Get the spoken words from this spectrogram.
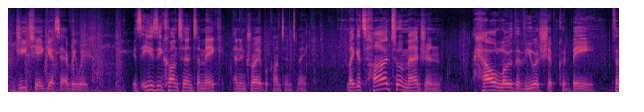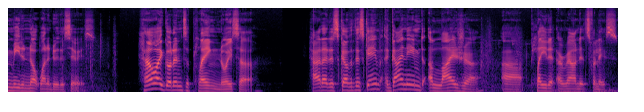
GTAGuessr every week. It's easy content to make and enjoyable content to make. Like, it's hard to imagine how low the viewership could be for me to not want to do this series. How I got into playing Noita how did I discover this game? A guy named Elijah uh, played it around its release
